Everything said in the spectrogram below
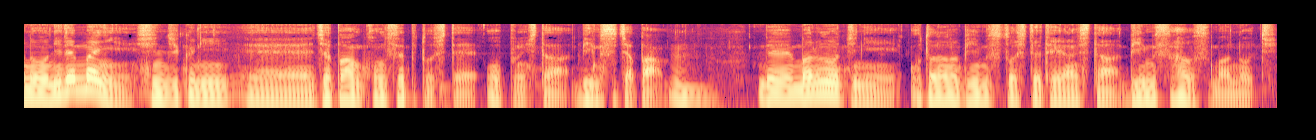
の2年前に新宿に、えージャパンをコンセプトとしてオープンしたビームスジャパン、で丸の内に大人のビームスとして提案したビームスハウス丸の内、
